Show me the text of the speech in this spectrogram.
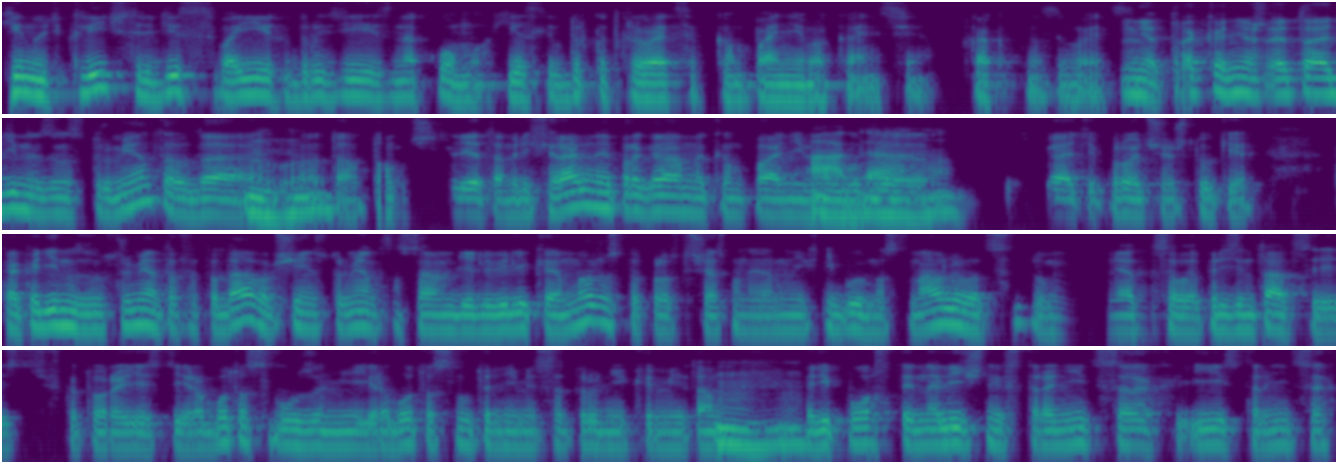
кинуть клич среди своих друзей и знакомых, если вдруг открывается в компании вакансия. Как это называется? Нет, так, конечно, это один из инструментов, да, угу. там, в том числе там реферальные программы компании а, могут да, запускать и прочие штуки как один из инструментов это да, вообще инструментов на самом деле великое множество, просто сейчас мы, наверное, на них не будем останавливаться. У меня целая презентация есть, в которой есть и работа с вузами, и работа с внутренними сотрудниками, и там угу. репосты на личных страницах и страницах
